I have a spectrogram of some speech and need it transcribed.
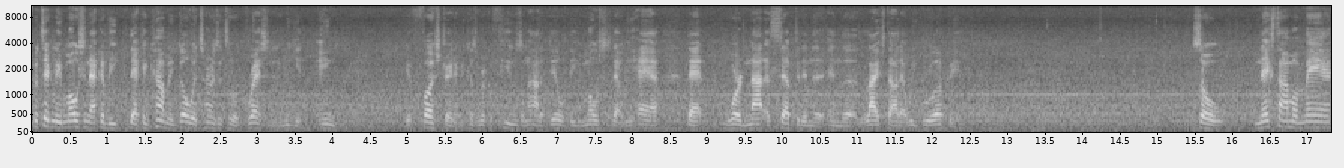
particular emotion that could be that can come and go, it turns into aggression, and we get angry, get frustrated because we're confused on how to deal with the emotions that we have that were not accepted in the in the lifestyle that we grew up in. So, next time a man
